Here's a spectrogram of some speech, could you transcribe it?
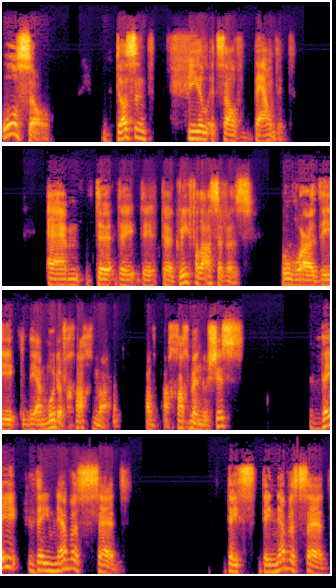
also doesn't feel itself bounded um, the, the, the, the, Greek philosophers who were the, the Amud of Chachma, of Chachma Nushis, they, they never said, they, they never said,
